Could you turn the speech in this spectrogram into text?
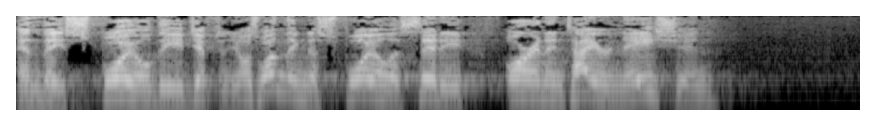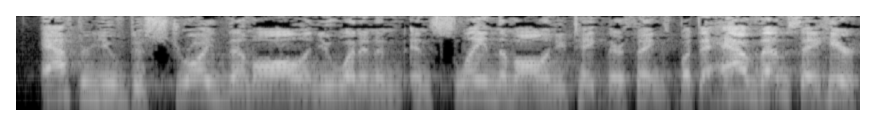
and they spoiled the Egyptians. You know, it's one thing to spoil a city or an entire nation after you've destroyed them all and you went in and, and slain them all and you take their things. But to have them say, here,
